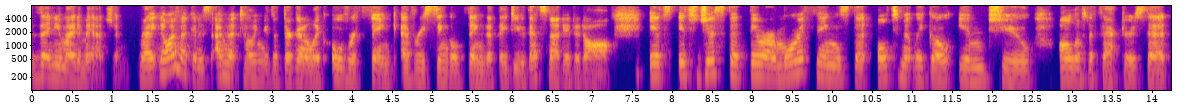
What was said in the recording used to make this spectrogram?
than you might imagine right? Now i'm not going to i'm not telling you that they're going to like overthink every single thing that they do. That's not it at all. It's it's just that there are more things that ultimately go into all of the factors that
